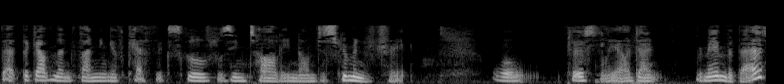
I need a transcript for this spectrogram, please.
that the government funding of Catholic schools was entirely non-discriminatory. Well, personally, I don't remember that,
